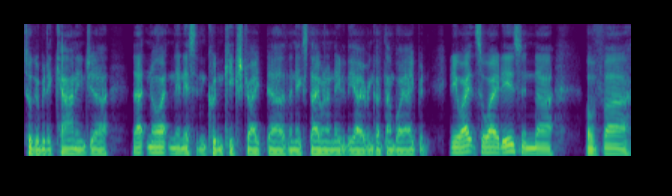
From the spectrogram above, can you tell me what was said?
took a bit of carnage uh, that night, and then Essendon couldn't kick straight uh, the next day when I needed the over and got done by eight. But anyway, it's the way it is, and uh, I've uh,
